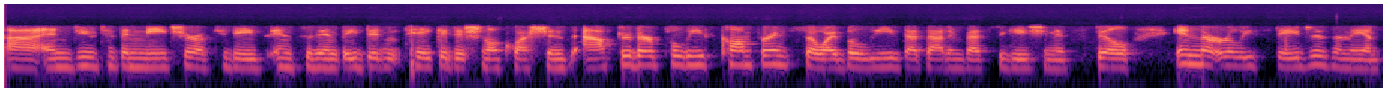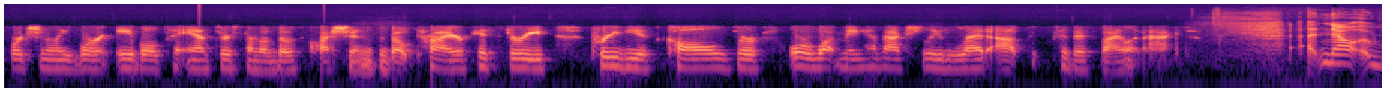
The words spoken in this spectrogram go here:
uh, and due to the nature of today's incident, they didn't take additional questions after their police conference. So I believe that that investigation is still in the early stages, and they unfortunately weren't able to answer some of those questions about prior histories, previous calls, or or what may have actually led up to this violent act. Uh, now,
